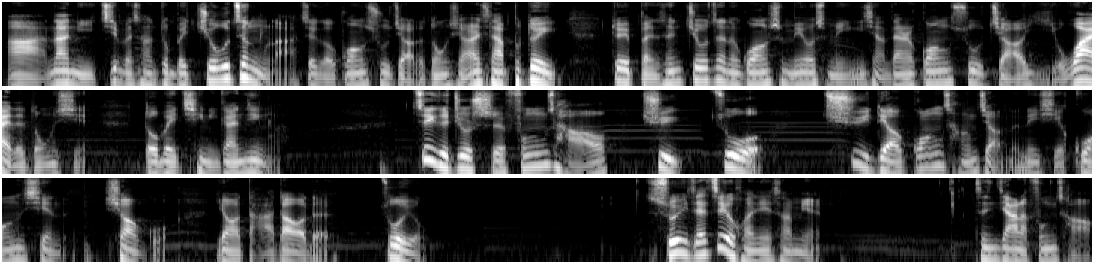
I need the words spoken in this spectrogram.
啊，那你基本上都被纠正了这个光束角的东西，而且它不对对本身纠正的光是没有什么影响，但是光束角以外的东西都被清理干净了。这个就是蜂巢去做去掉光场角的那些光线的效果要达到的作用。所以在这个环节上面增加了蜂巢，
